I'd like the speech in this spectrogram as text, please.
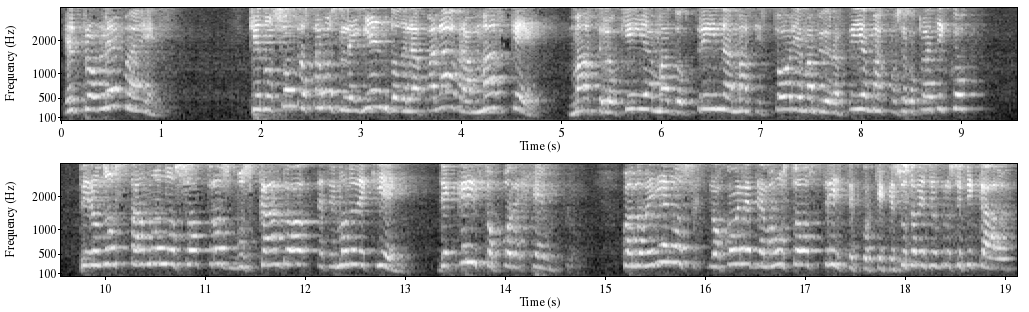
El problema es que nosotros estamos leyendo de la palabra más que más teología, más doctrina, más historia, más biografía, más consejo práctico, pero no estamos nosotros buscando testimonio de quién, de Cristo, por ejemplo. Cuando venían los, jóvenes de Maús todos tristes porque Jesús había sido crucificado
